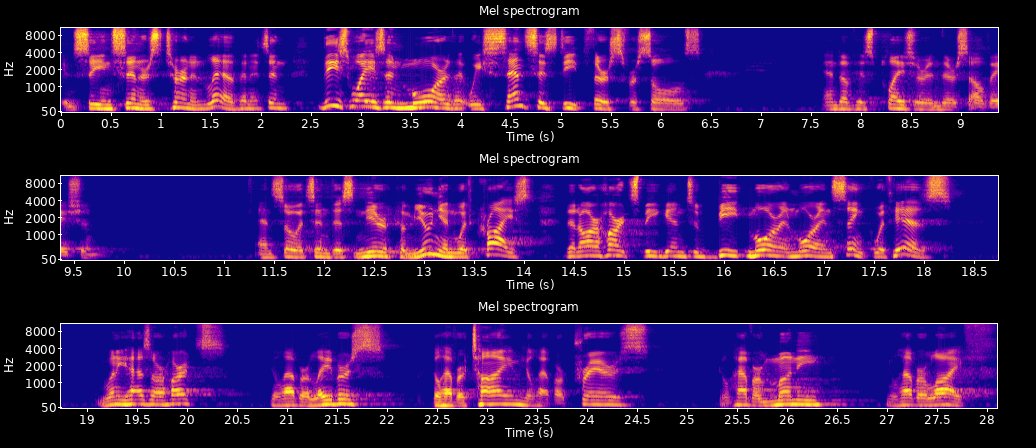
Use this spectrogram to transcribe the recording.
in seeing sinners turn and live. And it's in these ways and more that we sense his deep thirst for souls and of his pleasure in their salvation. And so it's in this near communion with Christ that our hearts begin to beat more and more in sync with His. When He has our hearts, He'll have our labors, He'll have our time, He'll have our prayers, He'll have our money, He'll have our life,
